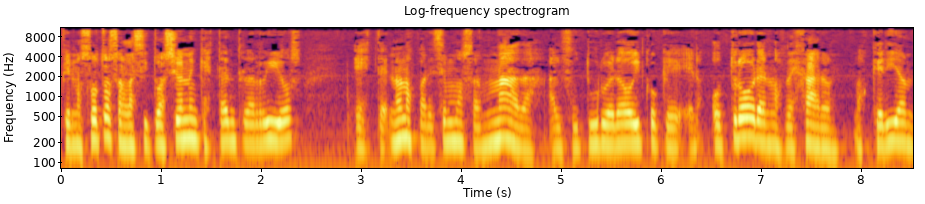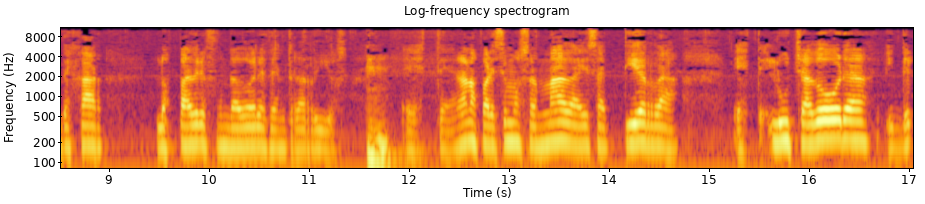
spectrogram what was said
que nosotros en la situación en que está Entre Ríos este, no nos parecemos en nada al futuro heroico que en otrora nos dejaron, nos querían dejar los padres fundadores de Entre Ríos. este, no nos parecemos en nada a esa tierra este, luchadora y de,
